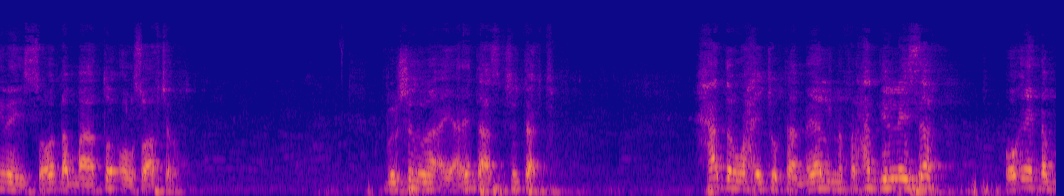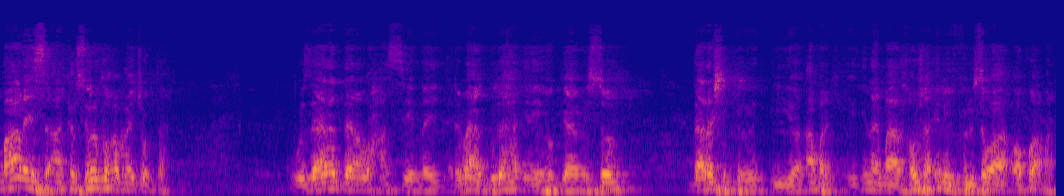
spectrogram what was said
inay soo dhammaato oo la soo afjaro. Bulshaduna ay arrintaas isu taagto. Hadda waxay joogtaa meelna farxad gelinaysa oo inay dhammaanaysa aan kalsooni ku qabnay joogtaa. Wasaaraddana waxaan siinay arrimaha gudaha inay hogaamiso directionka iyo amarka inay maarata hawshaa inay fuliso waa waa ku amar.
